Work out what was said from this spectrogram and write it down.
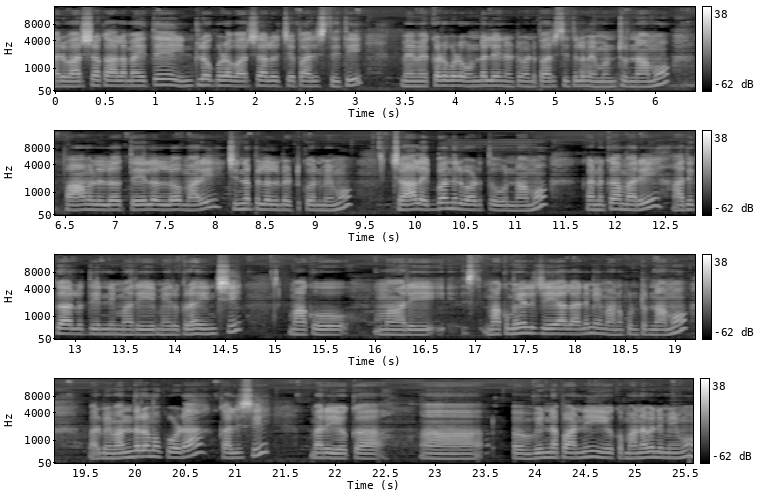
మరి వర్షాకాలం అయితే ఇంట్లో కూడా వర్షాలు వచ్చే పరిస్థితి. మేము ఎక్కడ కూడా ఉండలేనటువంటి పరిస్థితిలో మేము ఉంటున్నాము. పాములలో తేలల్లో మరి చిన్నపిల్లలు పెట్టుకొని మేము చాలా ఇబ్బందులు పడుతూ ఉన్నాము. కనుక మరి అధికారులు దీన్ని మరి మీరు గ్రహించి మాకు మరి మాకు మేలు చేయాలని మేము అనుకుంటున్నాము. మరి మేమందరము కూడా కలిసి మరి యొక్క విన్నపాన్ని ఈ యొక్క మనవిని మేము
